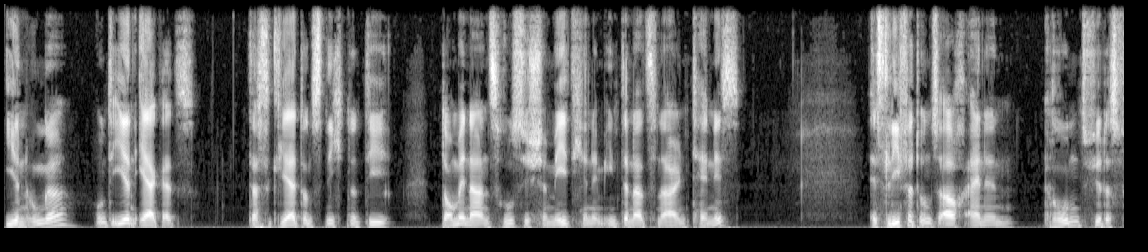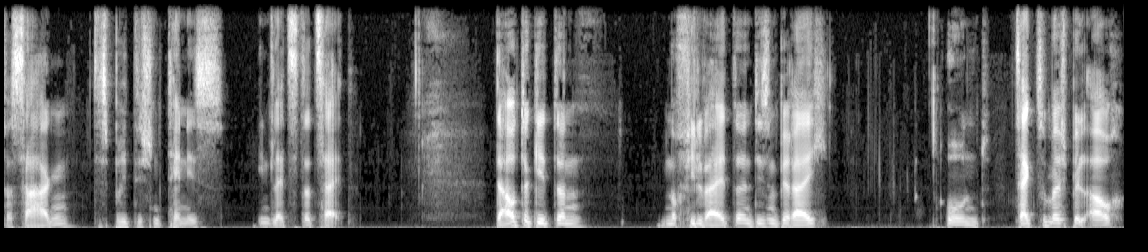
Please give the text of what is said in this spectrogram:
Ihren Hunger und ihren Ehrgeiz. Das erklärt uns nicht nur die Dominanz russischer Mädchen im internationalen Tennis, es liefert uns auch einen Grund für das Versagen des britischen Tennis in letzter Zeit. Der Autor geht dann noch viel weiter in diesem Bereich und zeigt zum Beispiel auch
